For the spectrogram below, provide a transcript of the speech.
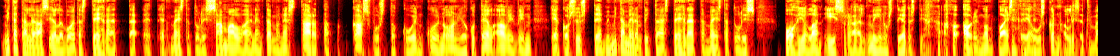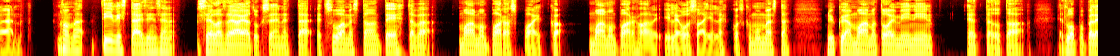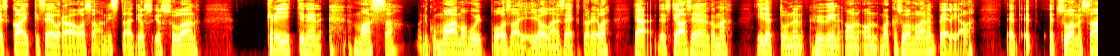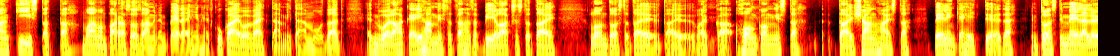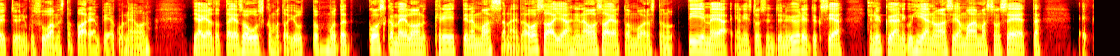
Mitä tälle asialle voitaisiin tehdä, että, että, että meistä tulisi samanlainen tämmöinen startup-kasvusto kuin, kuin on joku Tel Avivin ekosysteemi? Mitä meidän pitäisi tehdä, että meistä tulisi Pohjolan Israel, miinus tietysti auringonpaiste ja uskonnolliset väännöt? No mä tiivistäisin sen sellaiseen ajatukseen, että, että Suomesta on tehtävä maailman paras paikka maailman parhaille osaajille, koska mun mielestä nykyään maailma toimii niin, että, tota, että loppupeleissä kaikki seuraa osaamista. Että jos, jos sulla on kriittinen massa niin kuin maailman huippuosaajia jollain sektorilla, ja tietysti asia, jonka mä itse tunnen hyvin, on, on vaikka suomalainen peliala. Et, et, et Suomessa on kiistatta maailman paras osaaminen peleihin. Et kukaan ei voi väittää mitään muuta. Et, et me voidaan hakea ihan mistä tahansa Piilaaksesta tai Lontoosta tai, tai vaikka Hongkongista tai Shanghaista pelin kehittiöitä. Niin toivottavasti meillä löytyy niin kuin Suomesta parempia kuin ne on. Ja, ja, tota, ja se on uskomaton juttu. Mutta koska meillä on kriittinen massa näitä osaajia, niin nämä osaajat on muodostunut tiimejä ja niistä on syntynyt yrityksiä. Ja nykyään niin kuin hieno asia maailmassa on se, että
